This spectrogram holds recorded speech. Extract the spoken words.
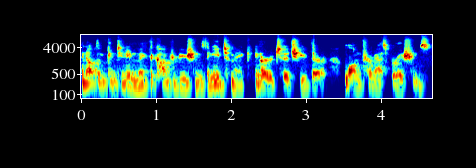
and help them continue to make the contributions they need to make in order to achieve their long term aspirations.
